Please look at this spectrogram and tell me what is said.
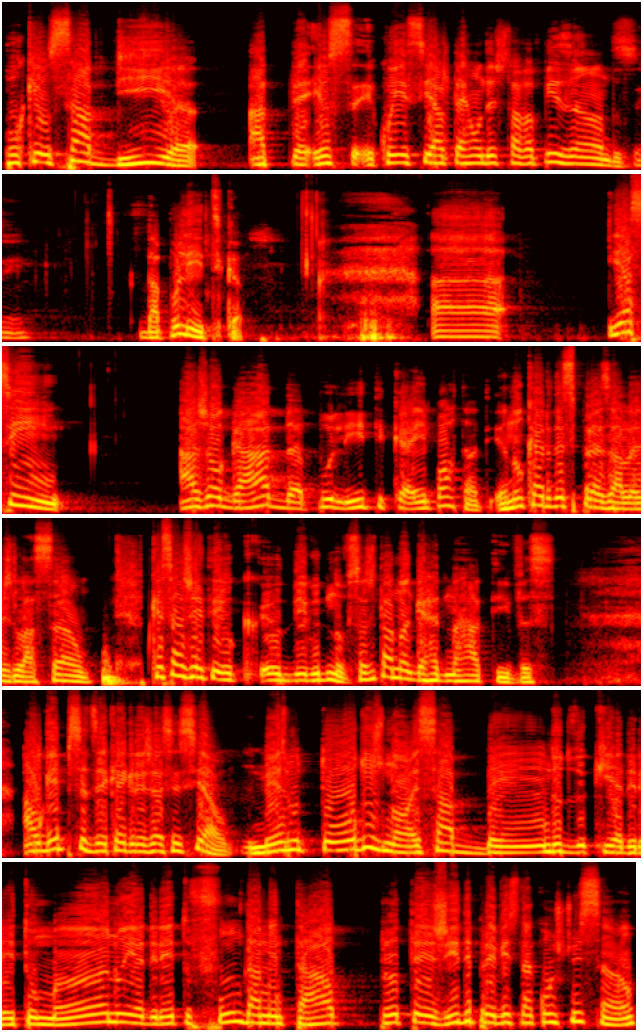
porque eu sabia, até, eu conhecia a terra onde eu estava pisando. Sim. da política. Ah, e assim, a jogada política é importante. Eu não quero desprezar a legislação, porque se a gente, eu, eu digo de novo, se a gente está numa guerra de narrativas, alguém precisa dizer que a igreja é essencial. Mesmo todos nós sabendo do que é direito humano e é direito fundamental protegido e previsto na Constituição,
